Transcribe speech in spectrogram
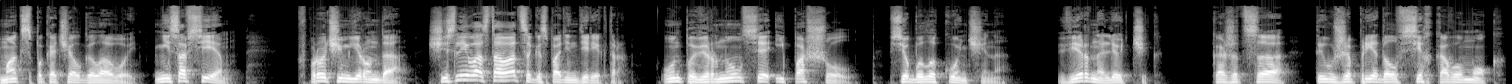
Макс покачал головой. «Не совсем. Впрочем, ерунда. Счастливо оставаться, господин директор». Он повернулся и пошел. Все было кончено. «Верно, летчик? Кажется, ты уже предал всех, кого мог».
